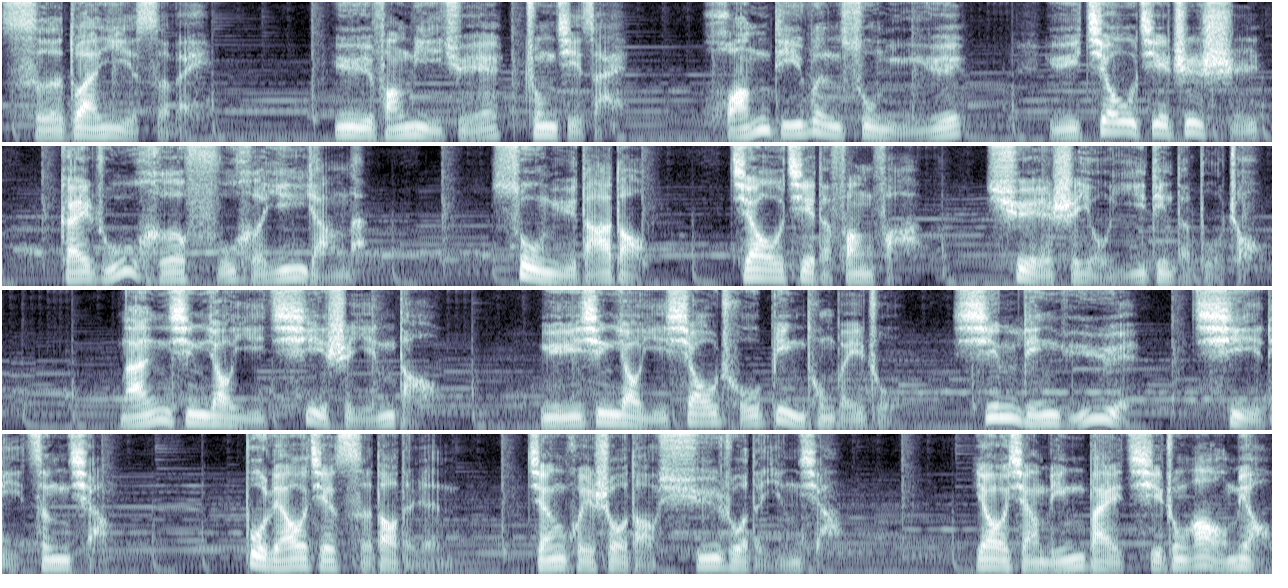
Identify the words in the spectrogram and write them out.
此段意思为：预防秘诀中记载，皇帝问素女曰：“与交接之时，该如何符合阴阳呢？”素女答道：“交接的方法确实有一定的步骤，男性要以气势引导。”女性要以消除病痛为主，心灵愉悦，气力增强。不了解此道的人，将会受到虚弱的影响。要想明白其中奥妙，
